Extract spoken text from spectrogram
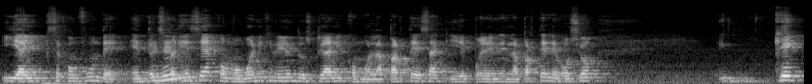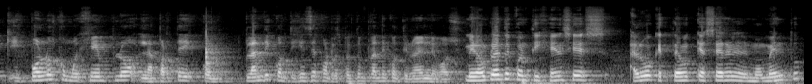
y ahí se confunde. En tu experiencia como buen ingeniero industrial y como la parte esa y pues, en la parte de negocio, ¿qué, ponnos como ejemplo la parte de plan de contingencia con respecto a un plan de continuidad del negocio. Mira, un plan de contingencia es algo que tengo que hacer en el momento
